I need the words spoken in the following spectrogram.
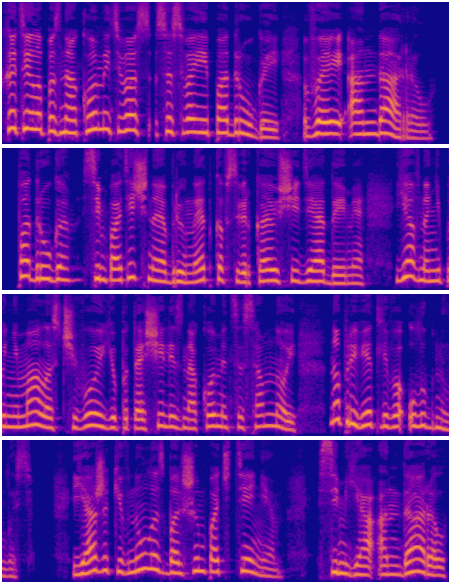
«Хотела познакомить вас со своей подругой, Вэй Андаррелл», Подруга, симпатичная брюнетка в сверкающей диадеме, явно не понимала, с чего ее потащили знакомиться со мной, но приветливо улыбнулась. Я же кивнула с большим почтением. Семья Андарел,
